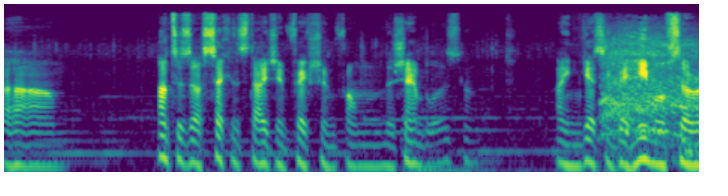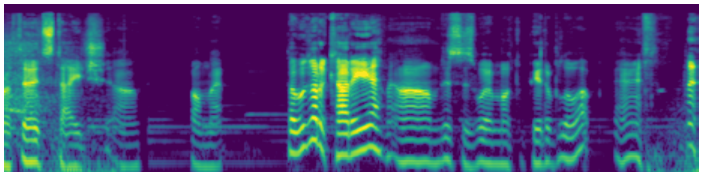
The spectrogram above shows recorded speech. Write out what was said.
um, hunters are second stage infection from the shamblers. And I'm guessing behemoths are a third stage uh, from that. So we got a cut here. Um, this is where my computer blew up, and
